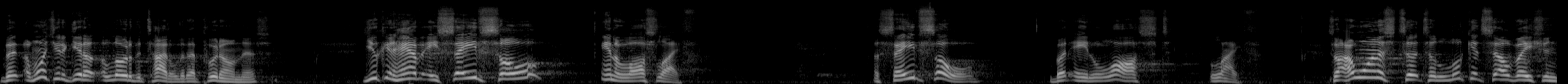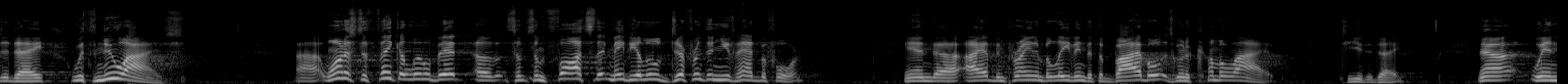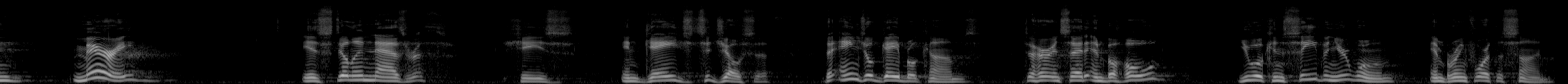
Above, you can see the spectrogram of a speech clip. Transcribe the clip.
but I want you to get a, a load of the title that I put on this. You can have a saved soul and a lost life. A saved soul, but a lost life. So I want us to, to look at salvation today with new eyes. Uh, I want us to think a little bit of some, some thoughts that may be a little different than you've had before. And uh, I have been praying and believing that the Bible is going to come alive to you today. Now, when Mary is still in Nazareth, she's engaged to Joseph, the angel Gabriel comes to her and said, And behold, you will conceive in your womb and bring forth a son,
